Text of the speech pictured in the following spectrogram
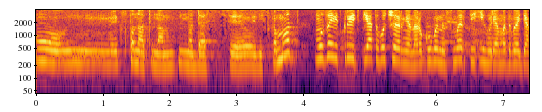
М, експонати нам надасть військомат. військкомат. Музей відкриють 5 червня на роковини смерті Ігоря Медведя.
